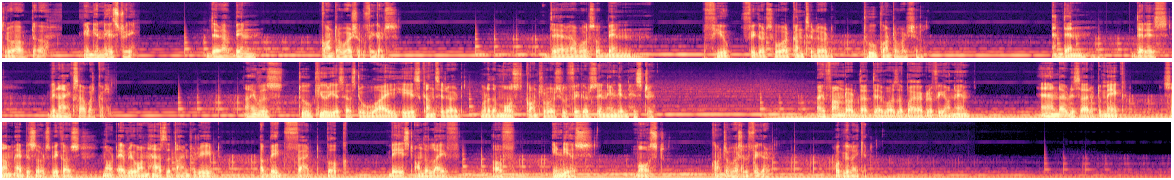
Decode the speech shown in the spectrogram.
throughout uh, Indian history, there have been controversial figures. There have also been few figures who are considered too controversial. And then there is Vinayak Savarkar. I was too curious as to why he is considered one of the most controversial figures in Indian history. I found out that there was a biography on him, and I've decided to make some episodes because not everyone has the time to read a big fat book based on the life of India's most controversial figure. Hope you like it.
